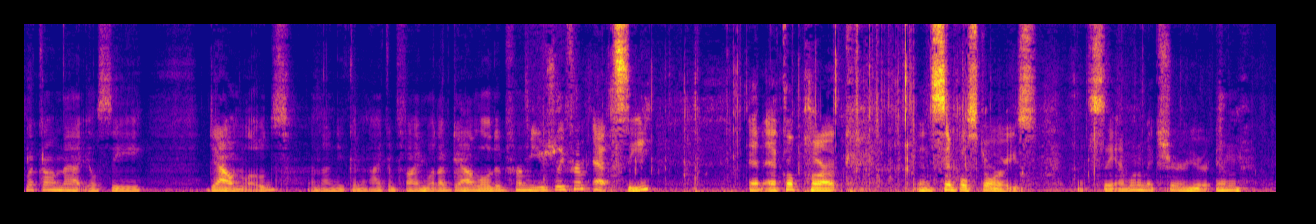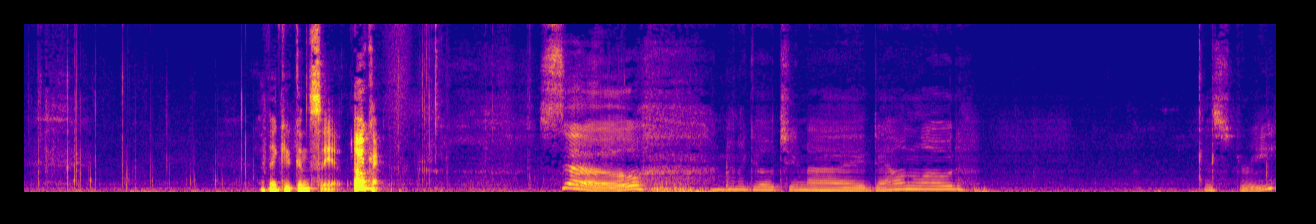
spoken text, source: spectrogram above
click on that, you'll see downloads, and then you can I can find what I've downloaded from, usually from Etsy and Echo Park and simple stories. Let's see, I want to make sure you're in. I think you can see it. Okay. So, I'm going to go to my download history.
